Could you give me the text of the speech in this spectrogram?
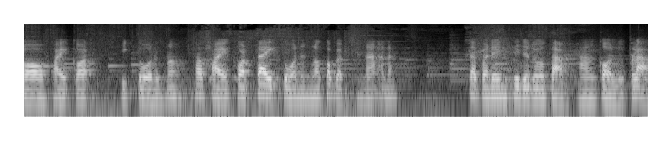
รอไฟก๊อตอีกตัวหนึ่งเนาะถ้าไฟก๊อตได้อีกตัวหนึ่งเราก็แบบชนะนะ แต่ประเด็นคือจะโดนสามทางก่อนหรือเปล่า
